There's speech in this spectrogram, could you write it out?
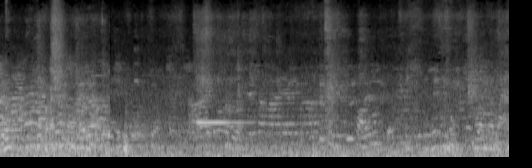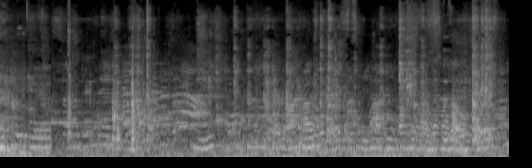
嗯，他是。嗯。 การลื้อเขียน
